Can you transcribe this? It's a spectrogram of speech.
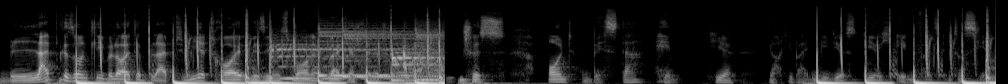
Bleibt gesund, liebe Leute, bleibt mir treu. Wir sehen uns morgen an gleicher Stelle. Tschüss und bis dahin. Hier noch die beiden Videos, die euch ebenfalls interessieren.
